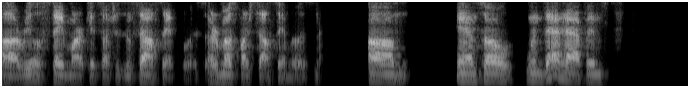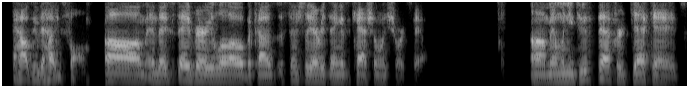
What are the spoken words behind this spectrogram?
uh, real estate market, such as in South St. Louis or most parts South St. Louis. Um, and so when that happens, housing values fall um, and they stay very low because essentially everything is a cash only short sale. Um, and when you do that for decades,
